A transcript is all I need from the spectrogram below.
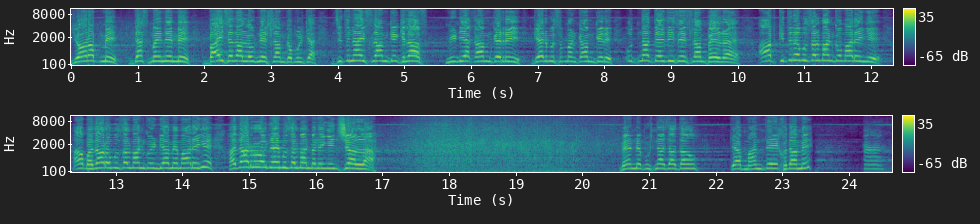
यूरोप में दस महीने में बाईस हज़ार लोग ने इस्लाम कबूल किया। जितना इस्लाम के खिलाफ मीडिया काम कर रही गैर मुसलमान काम कर रहे, उतना तेज़ी से इस्लाम फैल रहा है। आप कितने मुसलमान को मारेंगे? आप हज़ारों मुसलमान को इंडिया में मारेंगे, हज़ारों लोग नए मुसलमान बनेंगे इंशाल्लाह बहन, मैं पूछना चाहता हूँ कि आप मानते हैं खुदा में? हाँ।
